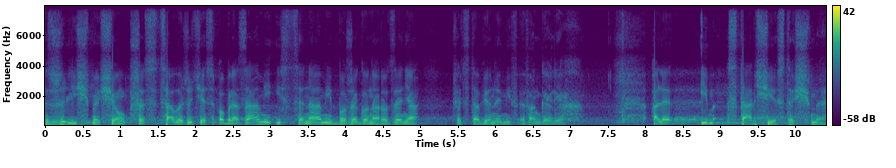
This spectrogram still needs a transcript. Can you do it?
Zżyliśmy się przez całe życie z obrazami i scenami Bożego Narodzenia przedstawionymi w Ewangeliach. Ale im starsi jesteśmy,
